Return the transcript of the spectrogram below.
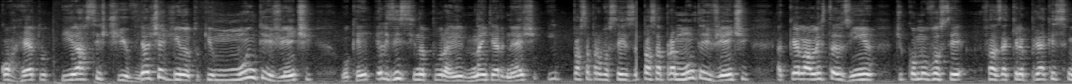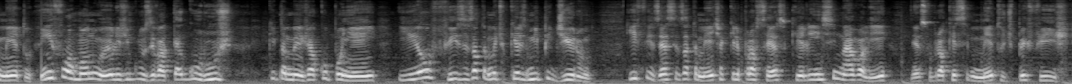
correto e assertivo. Já te adianto que muita gente, ok, eles ensinam por aí na internet e passa para vocês, passar para muita gente aquela listazinha de como você fazer aquele pré-aquecimento, informando eles, inclusive até gurus que também já acompanhei e eu fiz exatamente o que eles me pediram que fizesse exatamente aquele processo que ele ensinava ali né, sobre o aquecimento de perfis.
